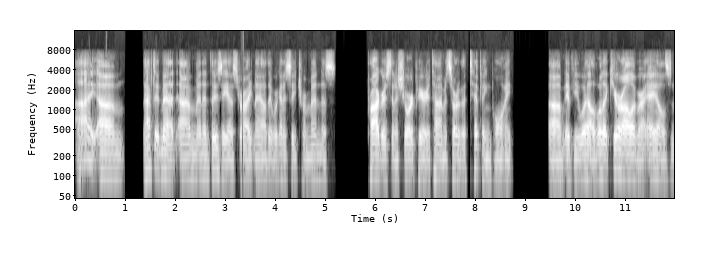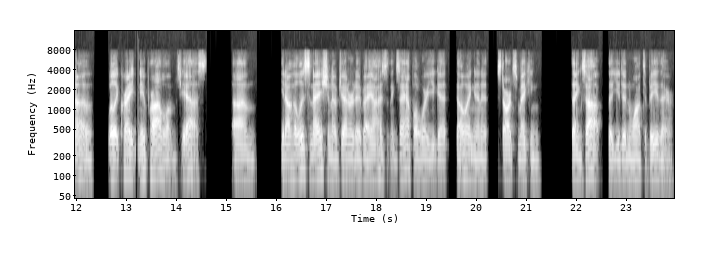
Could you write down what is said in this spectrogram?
I um, have to admit, I'm an enthusiast right now that we're going to see tremendous progress in a short period of time. It's sort of a tipping point, um, if you will. Will it cure all of our ails? No. Will it create new problems? Yes. Um, you know, hallucination of generative AI is an example where you get going and it starts making things up that you didn't want to be there.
